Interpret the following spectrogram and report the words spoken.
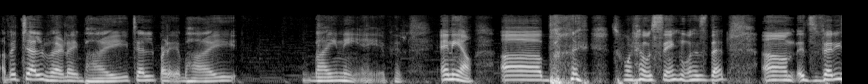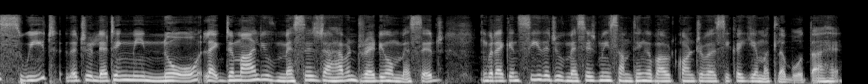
अबे चल बड़े भाई, चल पड़े भाई भाई नहीं है ये फिर। Anyhow what I saying was that it's very sweet that you letting me know like Jamal you message I haven't read your message but I can see that you message me something about controversy का ये मतलब होता है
